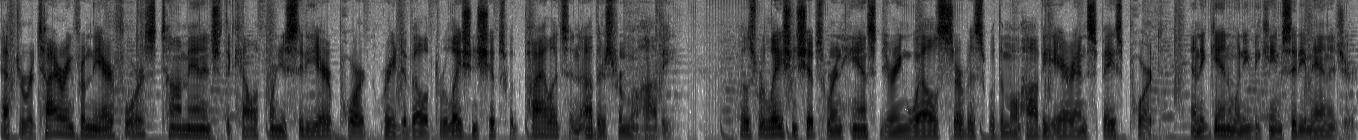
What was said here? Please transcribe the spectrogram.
After retiring from the Air Force, Tom managed the California City Airport, where he developed relationships with pilots and others from Mojave. Those relationships were enhanced during Wells' service with the Mojave Air and Spaceport, and again when he became city manager.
